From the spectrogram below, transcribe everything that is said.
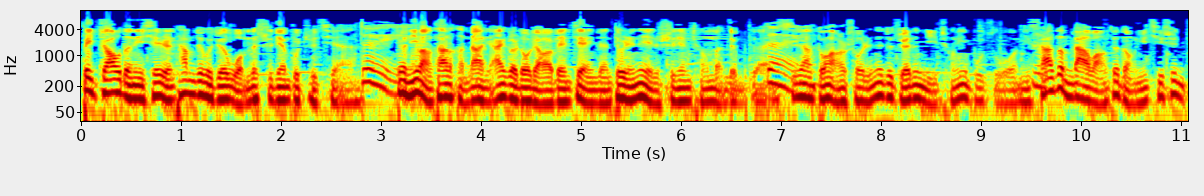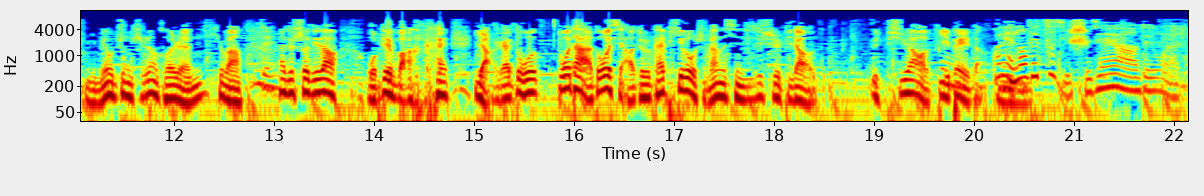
被招的那些人，他们就会觉得我们的时间不值钱。对就你网撒的很大，你挨个都聊一遍、见一遍，对人家也是时间成本，对不对？对实际上董老师说，人家就觉得你诚意不足，你撒这么大网，就等于其实你没有重视任何人，是吧？对那就涉及到我们这网该眼该多多大多小，就是该披露什么样的信息是比较需要必备的。关键浪费自己时间啊！对于我来说，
